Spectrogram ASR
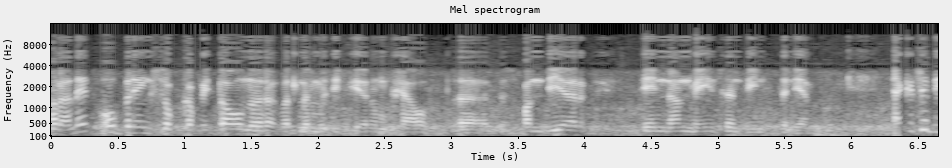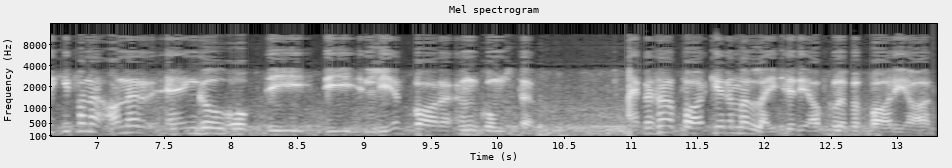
maar hulle het opbrengs op kapitaal nodig wat hulle motiveer om geld uh, te spandeer en dan mense in diens te neem. Ek is 'n bietjie van 'n ander angle op die die leefbare inkomste. Ek was al 'n paar keer in Maleisië die afgelope paar jaar.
